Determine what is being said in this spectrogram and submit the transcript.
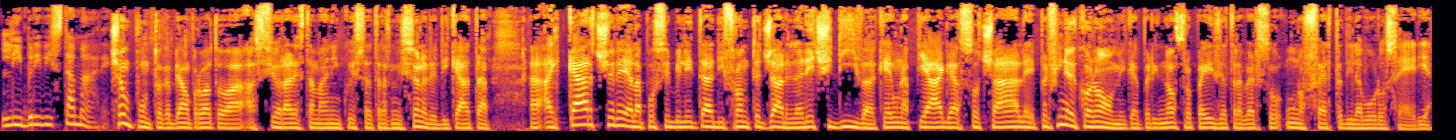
Libri vista mare. C'è un punto che abbiamo provato a, a sfiorare stamani in questa trasmissione dedicata uh, al carcere e alla possibilità di fronteggiare la recidiva che è una piaga sociale, perfino economica per il nostro paese attraverso un'offerta di lavoro seria.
